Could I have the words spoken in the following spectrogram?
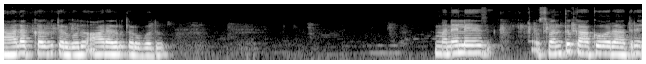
ನಾಲ್ಕಾದರೂ ತರ್ಬೋದು, ಆರಾದರೂ ತರ್ಬೋದು. ಮನೇಲೇ ಸ್ವಂತಕ್ಕೆ ಹಾಕೋರಾದರೆ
